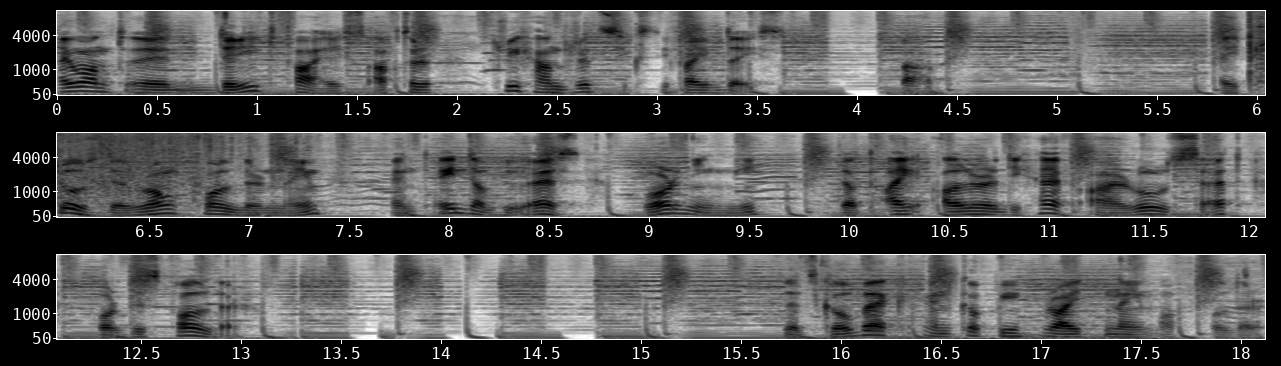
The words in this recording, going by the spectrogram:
I want uh, delete files after 365 days but I chose the wrong folder name and AWS warning me that I already have a rule set for this folder. Let's go back and copy right name of folder.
